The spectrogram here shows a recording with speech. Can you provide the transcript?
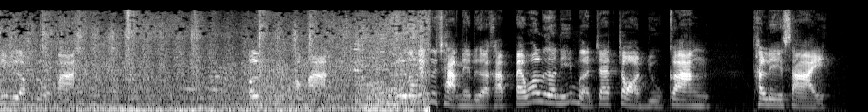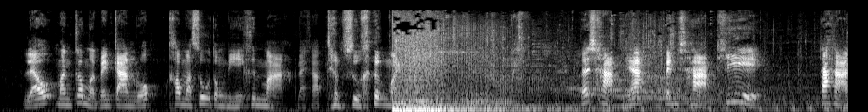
ที่เรือถล่มมา ปึ้งออกมา คือตรงนี้คือฉากในเรือครับ แปลว่าเรือนี้เหมือนจะจอดอยู่กลางทะเลทราย แล้วมันก็เหมือนเป็นการรบเข้ามาสู้ตรงนี้ขึ้นมานะครับเตรียมซื้อเครื่องใหม่ และฉากเนี้ยเป็นฉากที่ทหาร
